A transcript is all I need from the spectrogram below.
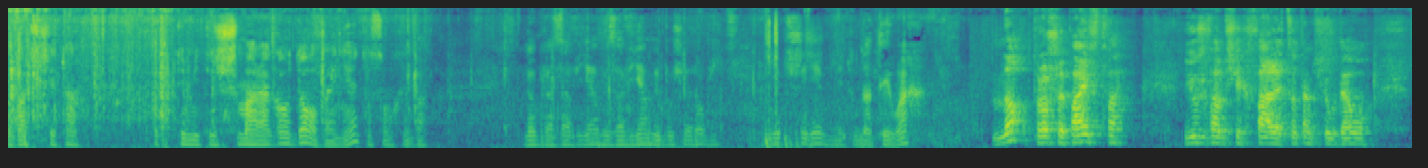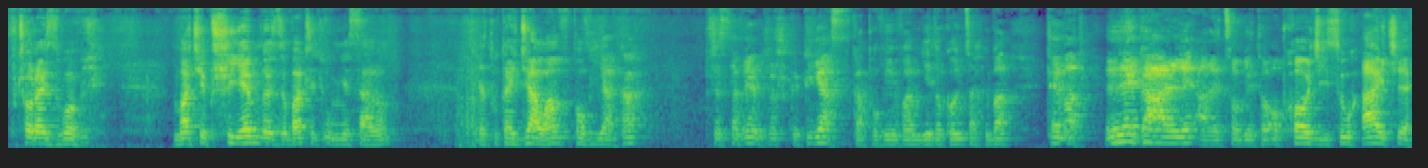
zobaczcie ta. Tymi te szmaragodowe, nie? To są chyba. Dobra, zawijamy, zawijamy, bo się robi nieprzyjemnie tu na tyłach. No, proszę Państwa, już Wam się chwalę, co tam się udało wczoraj złowić. Macie przyjemność zobaczyć u mnie salon. Ja tutaj działam w powijakach. Przedstawiałem troszkę gniazdka, powiem Wam, nie do końca chyba temat legalny, ale co mnie to obchodzi, słuchajcie,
